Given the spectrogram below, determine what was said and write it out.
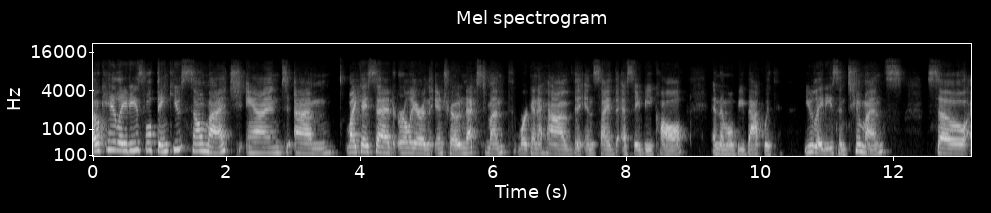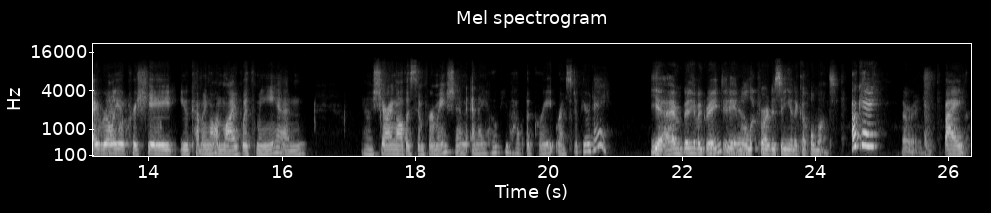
okay, ladies. Well, thank you so much. And um, like I said earlier in the intro, next month we're going to have the Inside the SAB call, and then we'll be back with you ladies in two months. So I really appreciate you coming on live with me and you know, sharing all this information. And I hope you have a great rest of your day. Yeah, everybody have a great Thank day. You. And we'll look forward to seeing you in a couple months. Okay. All right. Bye.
